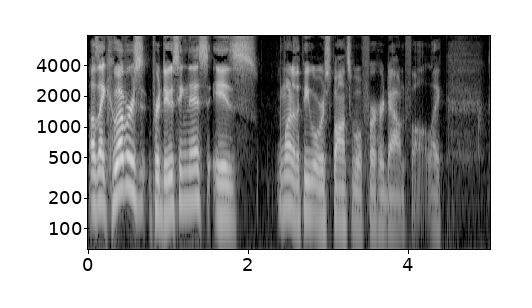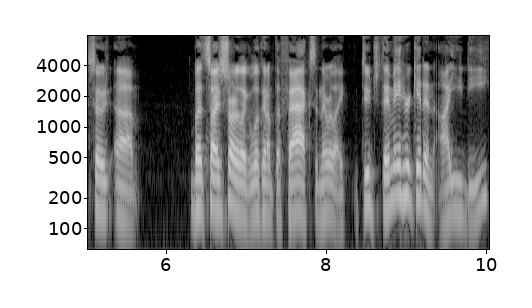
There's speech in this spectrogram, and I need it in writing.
I was like, whoever's producing this is one of the people responsible for her downfall. Like, so, um, but so I just started like looking up the facts, and they were like, dude, they made her get an IUD.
